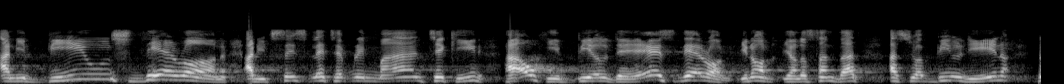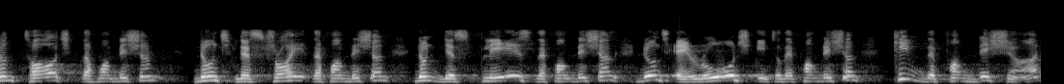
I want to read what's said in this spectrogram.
and he builds thereon. And it says, let every man take it how he builds thereon. You know, you understand that? As you are building, don't touch the foundation. Don't destroy the foundation. Don't displace the foundation. Don't erode into the foundation. Keep the foundation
